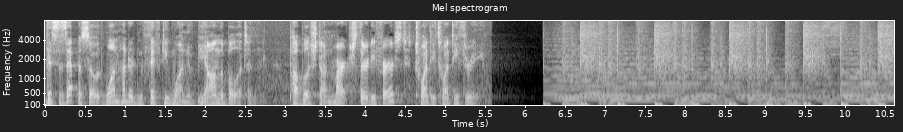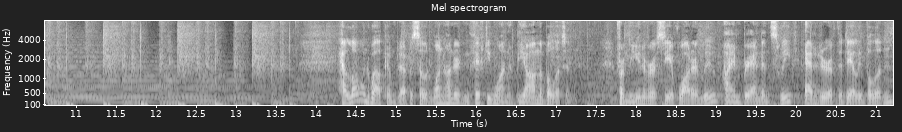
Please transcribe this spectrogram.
This is episode 151 of Beyond the Bulletin, published on March 31st, 2023. Hello and welcome to episode 151 of Beyond the Bulletin. From the University of Waterloo, I'm Brandon Sweet, editor of the Daily Bulletin.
